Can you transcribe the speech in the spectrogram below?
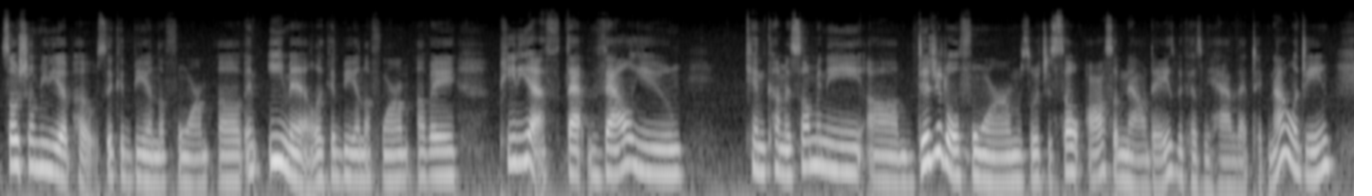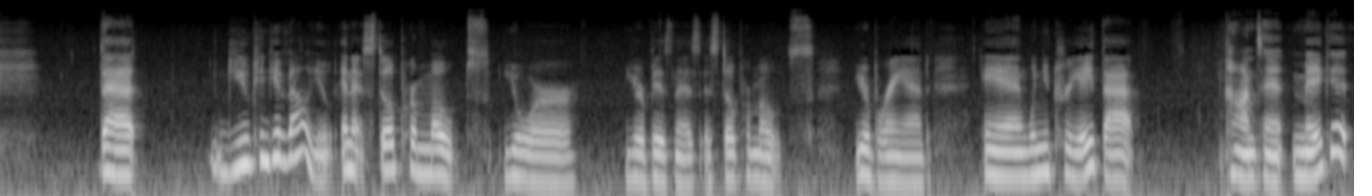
social media posts, it could be in the form of an email, it could be in the form of a PDF. That value can come in so many um, digital forms, which is so awesome nowadays because we have that technology that you can give value and it still promotes your your business. It still promotes your brand. And when you create that content, make it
